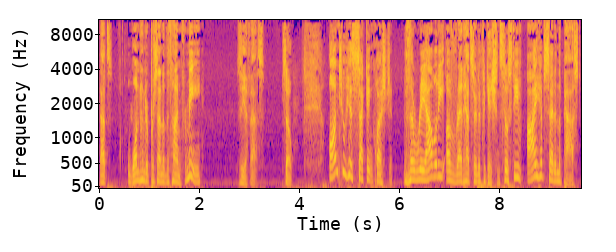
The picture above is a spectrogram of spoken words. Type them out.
That's 100% of the time for me, ZFS. So, on to his second question the reality of Red Hat certification. So, Steve, I have said in the past,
